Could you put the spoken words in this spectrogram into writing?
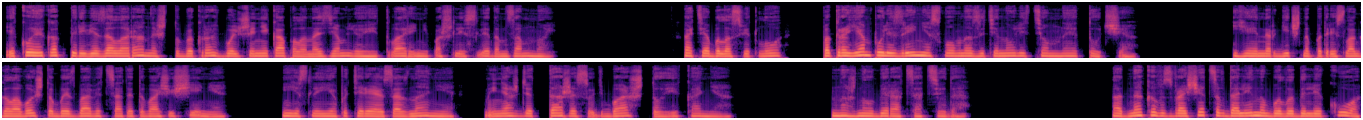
и кое-как перевязала раны, чтобы кровь больше не капала на землю и твари не пошли следом за мной. Хотя было светло, по краям поля зрения словно затянули темные тучи. Я энергично потрясла головой, чтобы избавиться от этого ощущения. Если я потеряю сознание, меня ждет та же судьба, что и коня. Нужно убираться отсюда. Однако возвращаться в долину было далеко,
